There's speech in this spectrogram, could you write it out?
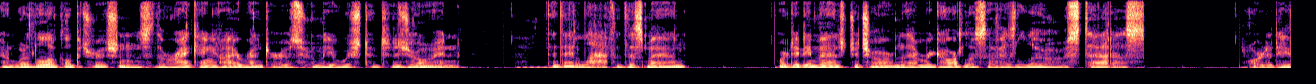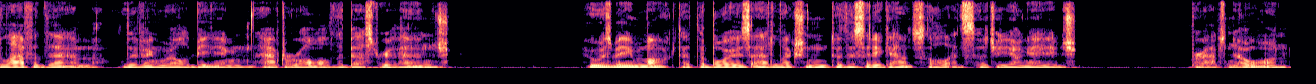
And what of the local patricians, the ranking high renters whom he wished to join? Did they laugh at this man? Or did he manage to charm them regardless of his low status? Or did he laugh at them, living well being, after all, the best revenge? Who was being mocked at the boy's election to the city council at such a young age? Perhaps no one.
